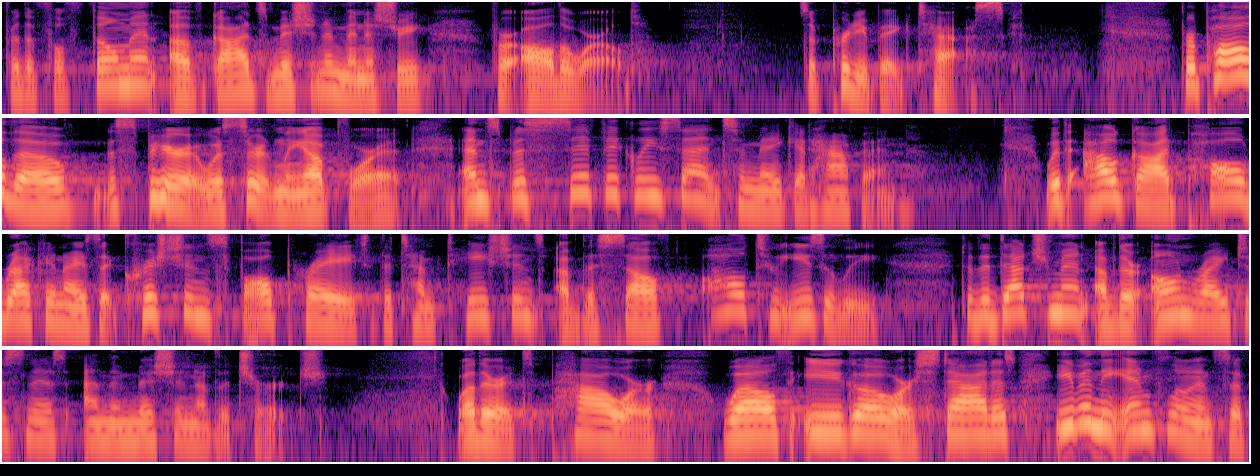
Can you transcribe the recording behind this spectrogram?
for the fulfillment of God's mission and ministry for all the world. It's a pretty big task. For Paul, though, the Spirit was certainly up for it and specifically sent to make it happen. Without God, Paul recognized that Christians fall prey to the temptations of the self all too easily, to the detriment of their own righteousness and the mission of the church. Whether it's power, wealth, ego, or status, even the influence of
